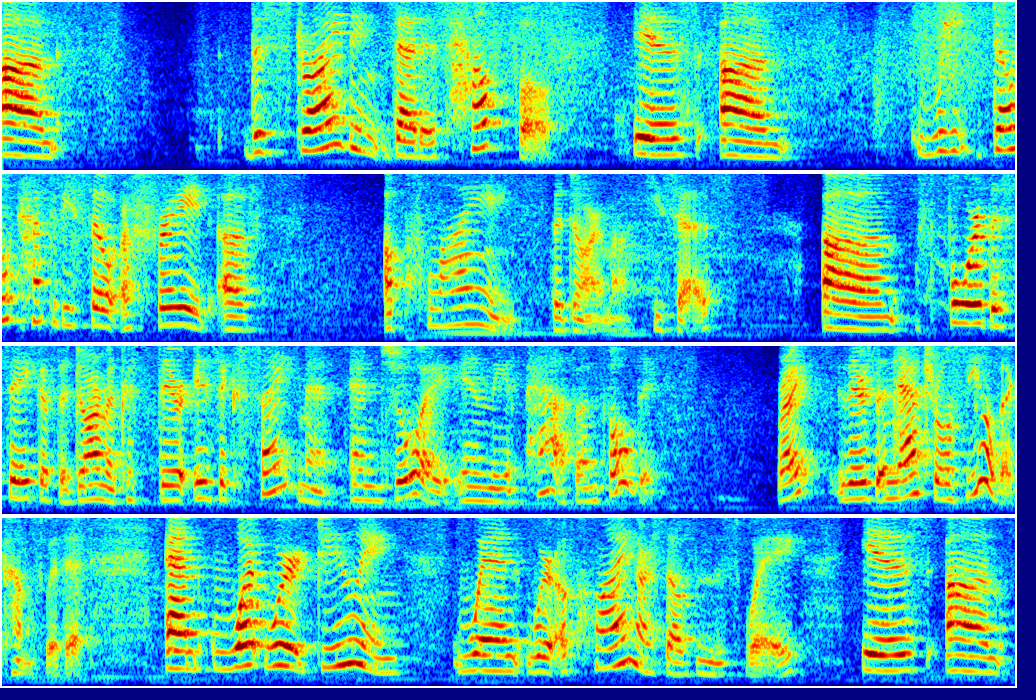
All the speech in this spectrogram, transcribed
um, the striving that is helpful is um, we don't have to be so afraid of applying the Dharma, he says, um, for the sake of the Dharma, because there is excitement and joy in the path unfolding, right? There's a natural zeal that comes with it. And what we're doing when we're applying ourselves in this way is um,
